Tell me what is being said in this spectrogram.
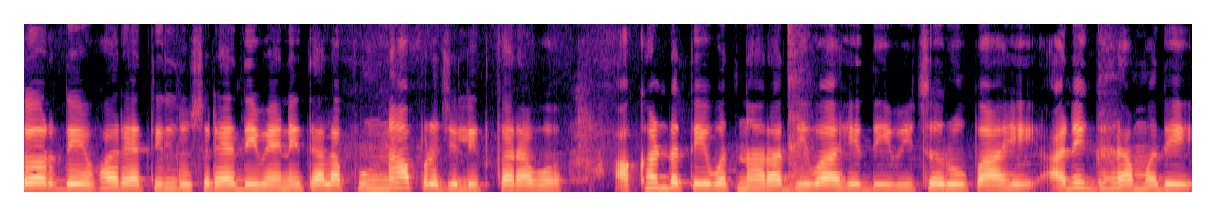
तर देव्हाऱ्यातील दुसऱ्या दिव्याने त्याला पुन्हा प्रज्वलित करावं. अखंड तेवतणारा दिवा हे देवीचं रूप आहे. अनेक घरामध्ये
